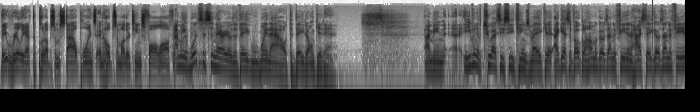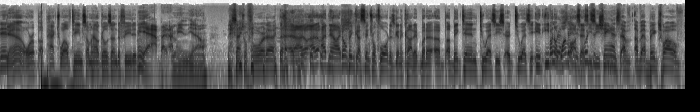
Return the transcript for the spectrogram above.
they really have to put up some style points and hope some other teams fall off. I mean, what's the scenario that they win out that they don't get in? I mean, uh, even if two SEC teams make it, I guess if Oklahoma goes undefeated and Ohio State goes undefeated, Yeah, or a, a Pac-12 team somehow goes undefeated. yeah, but I mean, you know, Central Florida. I don't, I don't, I, now I don't think uh, Central Florida is going to cut it, but a, a, a Big Ten, two SEC, uh, two SEC, even a what I'm saying one-loss SEC What's the team. chance of, of a Big 12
